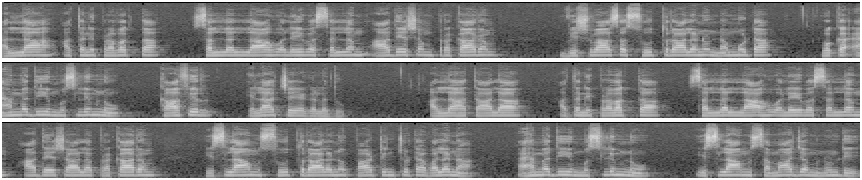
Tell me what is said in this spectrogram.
అల్లాహ్ అతని ప్రవక్త సల్లల్లాహు అలహి వసల్లం ఆదేశం ప్రకారం విశ్వాస సూత్రాలను నమ్ముట ఒక అహ్మదీ ముస్లింను కాఫిర్ ఎలా చేయగలదు? అల్లాహ్ తాలా అతని ప్రవక్త సల్లల్లాహు అలైహి వసల్లం ఆదేశాల ప్రకారం ఇస్లాం సూత్రాలను పాటించుట వలన అహ్మదీ ముస్లింను ఇస్లాం సమాజం నుండి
